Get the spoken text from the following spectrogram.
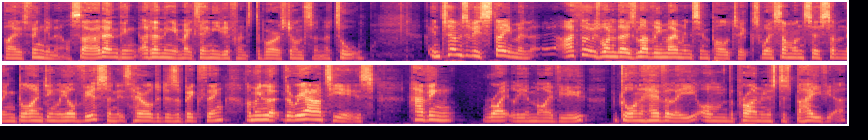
by his fingernail. So I don't think I don't think it makes any difference to Boris Johnson at all. In terms of his statement, I thought it was one of those lovely moments in politics where someone says something blindingly obvious and it's heralded as a big thing. I mean, look, the reality is, having rightly, in my view, gone heavily on the Prime Minister's behaviour,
